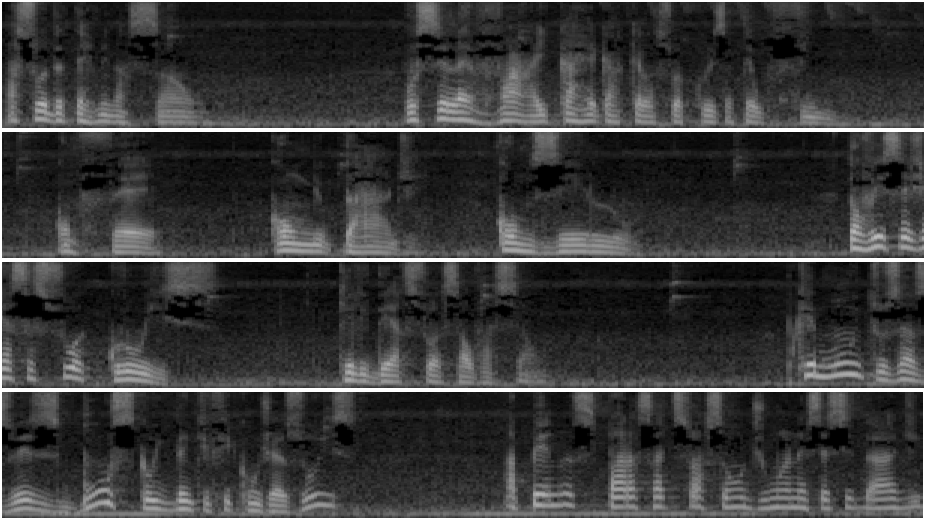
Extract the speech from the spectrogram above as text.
a sua determinação. Você levar e carregar aquela sua cruz até o fim, com fé, com humildade, com zelo. Talvez seja essa sua cruz que lhe dê a sua salvação. Porque muitos às vezes buscam e identificam Jesus apenas para a satisfação de uma necessidade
